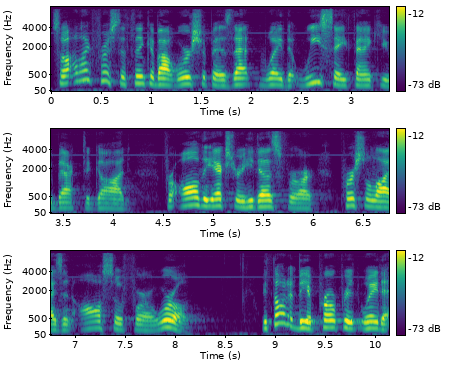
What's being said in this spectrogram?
So I'd like for us to think about worship as that way that we say thank you back to God for all the extra He does for our personal lives and also for our world. We thought it'd be appropriate way to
